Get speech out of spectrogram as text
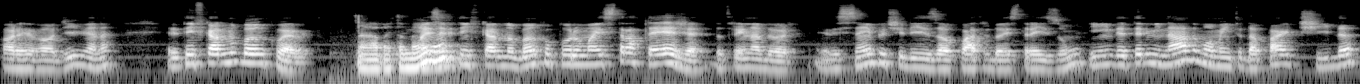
Jorge Valdívia, né? Ele tem ficado no banco, Everton. Ah, mas também, Mas né? ele tem ficado no banco por uma estratégia do treinador. Ele sempre utiliza o 4-2-3-1 e em determinado momento da partida,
